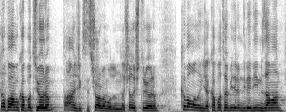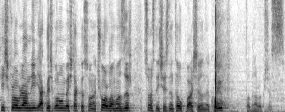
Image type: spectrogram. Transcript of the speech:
Kapağımı kapatıyorum. Taneciksiz çorba modunda çalıştırıyorum. Kıvam alınca kapatabilirim dilediğim zaman. Hiç problem değil. Yaklaşık 10-15 dakika sonra çorbam hazır. Sonrasında içerisine tavuk parçalarını da koyup tadına bakacağız.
